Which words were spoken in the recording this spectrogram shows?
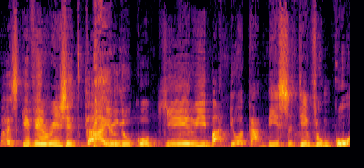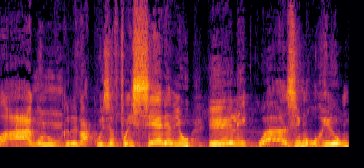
Mas que Richard caiu do coqueiro e bateu a cabeça, teve um coágulo no crânio. A coisa foi séria, viu? Ele quase morreu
